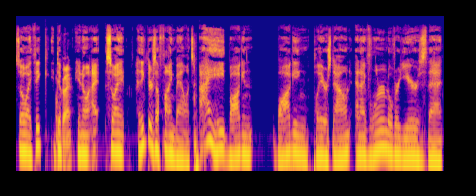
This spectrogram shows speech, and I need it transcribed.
So I think, Okay. you know, I so I I think there's a fine balance. I hate bogging bogging players down, and I've learned over years that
